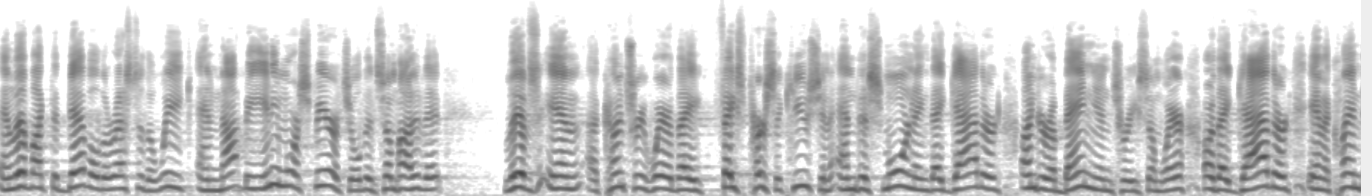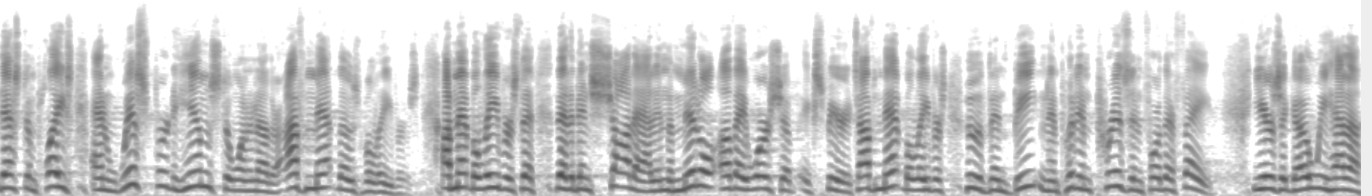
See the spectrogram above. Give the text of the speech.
and live like the devil the rest of the week and not be any more spiritual than somebody that lives in a country where they face persecution, and this morning they gathered under a banyan tree somewhere, or they gathered in a clandestine place and whispered hymns to one another. I've met those believers. I've met believers that, that have been shot at in the middle of a worship experience. I've met believers who have been beaten and put in prison for their faith. Years ago, we had a,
